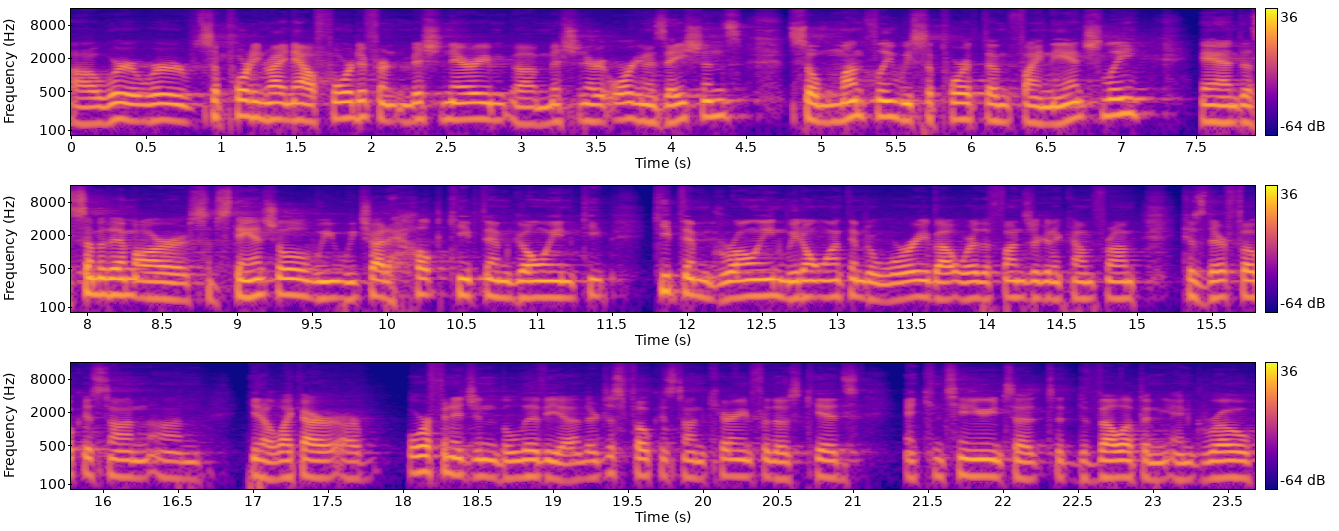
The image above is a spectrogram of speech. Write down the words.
Uh, we're, we're supporting right now four different missionary, uh, missionary organizations. So, monthly, we support them financially, and uh, some of them are substantial. We, we try to help keep them going, keep keep them growing. We don't want them to worry about where the funds are going to come from because they're focused on, on you know, like our, our, orphanage in Bolivia. They're just focused on caring for those kids and continuing to, to develop and, and grow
